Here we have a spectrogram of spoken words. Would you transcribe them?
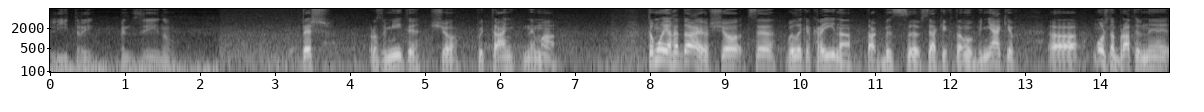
літри бензину. Теж розумієте, що питань нема. Тому я гадаю, що це велика країна, так, без е, всяких там обіняків. Е, можна брати в неї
